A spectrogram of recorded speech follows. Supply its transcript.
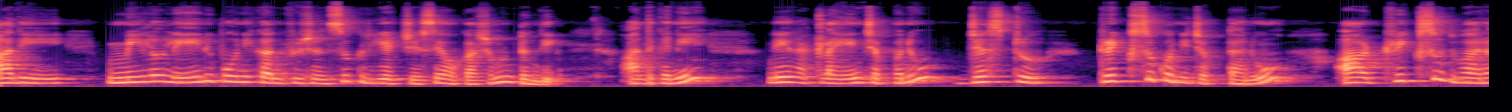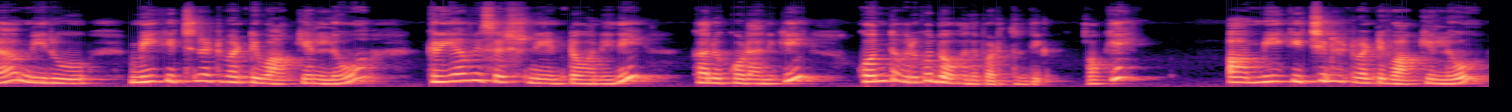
అది మీలో లేనిపోని కన్ఫ్యూజన్స్ క్రియేట్ చేసే అవకాశం ఉంటుంది. అందుకని నేను అట్లా ఏం చెప్పను. జస్ట్ ట్రిక్స్ కొన్ని చెప్తాను. ఆ ట్రిక్స్ ద్వారా మీరు మీకు ఇచ్చినటువంటి వాక్యంలో క్రియా విశేషణ ఏంటో అనేది కనుక్కోవడానికి కొంతవరకు దోహదపడుతుంది. ఓకే? మీకు ఇచ్చినటువంటి వాక్యంలో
